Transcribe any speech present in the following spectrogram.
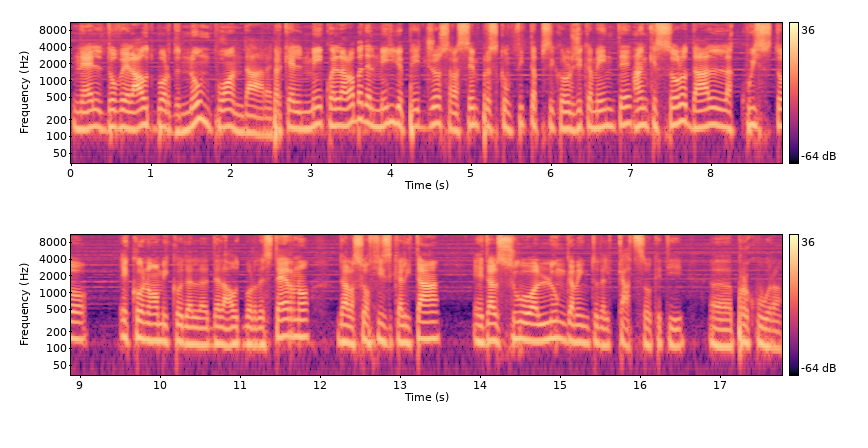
nel dove l'outboard non può andare, perché me, quella roba del meglio e peggio sarà sempre sconfitta psicologicamente anche solo dall'acquisto economico del, dell'outboard esterno, dalla sua fisicalità e dal suo allungamento del cazzo che ti uh, procura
